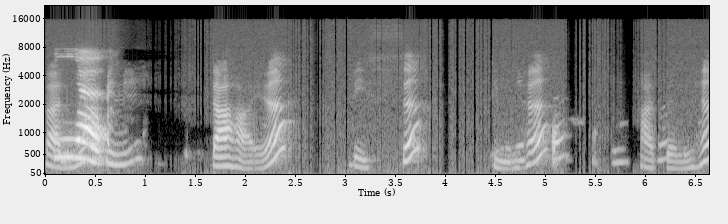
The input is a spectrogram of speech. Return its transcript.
බලමු අපිනේ 10 20 30 40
